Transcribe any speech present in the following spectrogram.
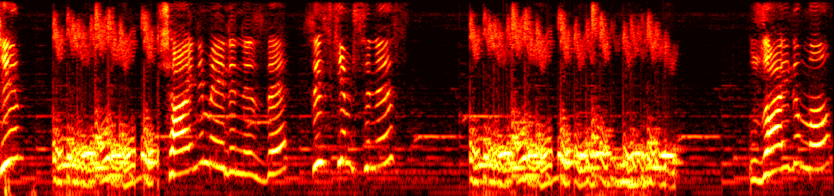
Kim? Şahini mi elinizde? Siz kimsiniz? Uzaylı mı?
